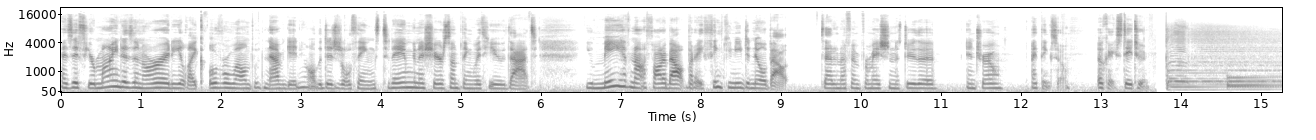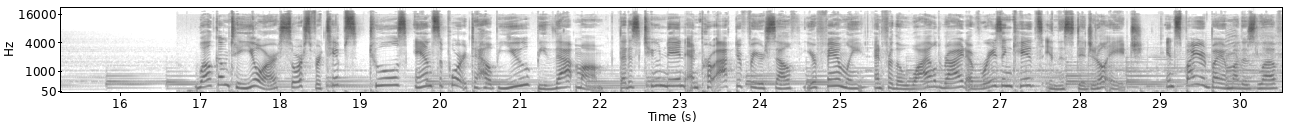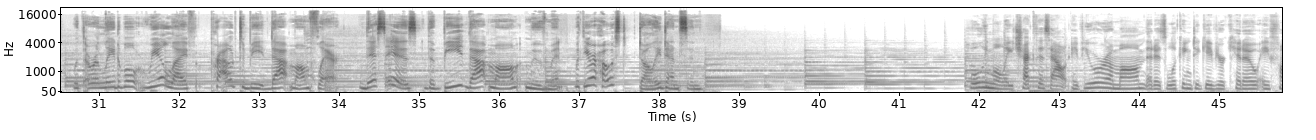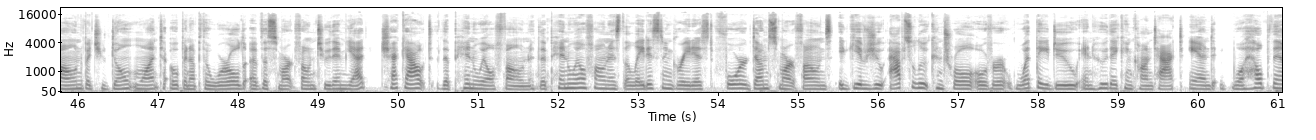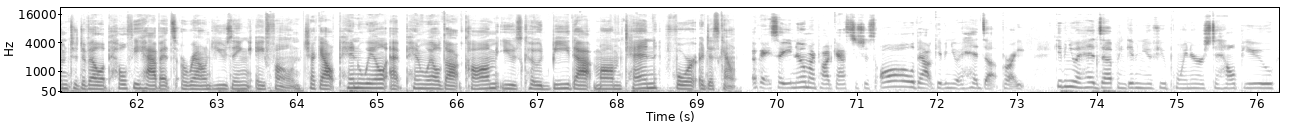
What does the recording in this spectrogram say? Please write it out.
as if your mind isn't already like overwhelmed with navigating all the digital things, today I'm going to share something with you that you may have not thought about, but I think you need to know about. Is that enough information to do the intro? I think so. Okay, stay tuned. Welcome to your source for tips, tools, and support to help you be that mom that is tuned in and proactive for yourself, your family, and for the wild ride of raising kids in this digital age. Inspired by a mother's love with a relatable, real life, proud to be that mom flair. This is the Be That Mom movement with your host, Dolly Denson. Holy moly, check this out. If you are a mom that is looking to give your kiddo a phone, but you don't want to open up the world of the smartphone to them yet, check out the Pinwheel phone. The Pinwheel phone is the latest and greatest for dumb smartphones. It gives you absolute control over what they do and who they can contact and will help them to develop healthy habits around using a phone. Check out Pinwheel at pinwheel.com. Use code BeThatMom10 for a discount. Okay, so you know my podcast is just all about giving you a heads up, right? Giving you a heads up and giving you a few pointers to help you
